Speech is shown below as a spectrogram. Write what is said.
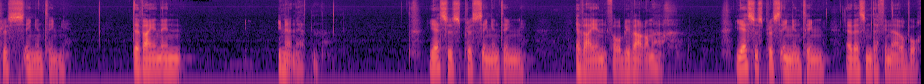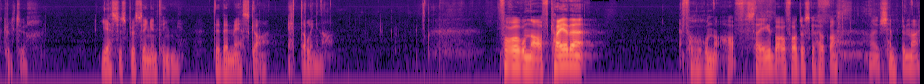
pluss ingenting. Det er veien inn i menigheten. Jesus pluss ingenting er veien for å bli værende her. Jesus pluss ingenting er det som definerer vår kultur. Jesus pluss ingenting, det er det vi skal etterligne. For å runde av Hva er det For å runde av, sier jeg bare for at dere skal høre. Det er jo kjempe, nei.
